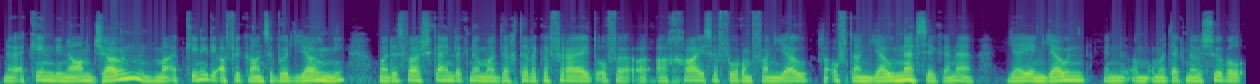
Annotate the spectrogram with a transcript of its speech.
Nou ek ken die naam Joan, maar ek ken nie die Afrikaanse woord Joan nie, maar dis waarskynlik nou maar digterlike vryheid of 'n argaïese vorm van jou of dan joune seker, né? Jy en Joan en om, omdat ek nou so wil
